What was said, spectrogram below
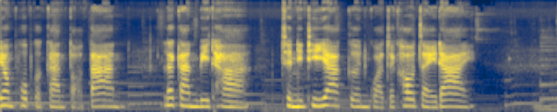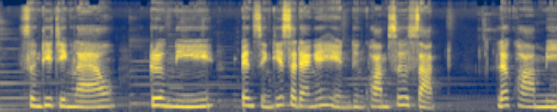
ย่อมพบกับการต่อต้าน และการบีทาชนิดที่ยากเกินกว่าจะเข้าใจได้ ซึ่งที่จริงแล้ว เรื่องนี้ เป็นสิ่งที่แสดงให้เห็นถึงความซื่อสัตย์และความมี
